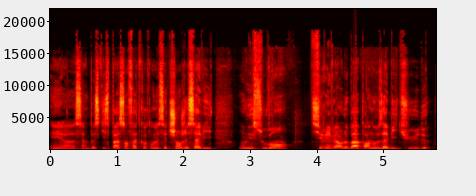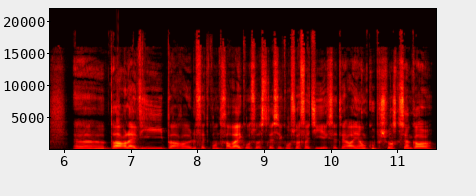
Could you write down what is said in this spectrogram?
Et euh, c'est un peu ce qui se passe en fait quand on essaie de changer sa vie. On est souvent tiré vers le bas par nos habitudes, euh, par la vie, par le fait qu'on travaille, qu'on soit stressé, qu'on soit fatigué, etc. Et en couple, je pense que c'est encore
